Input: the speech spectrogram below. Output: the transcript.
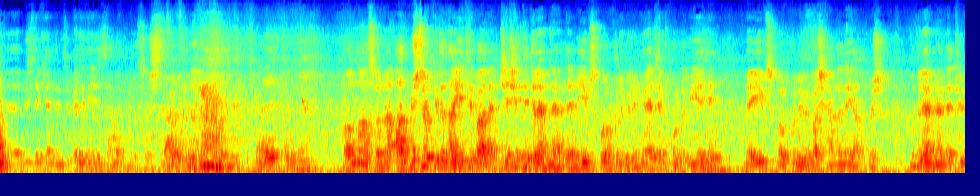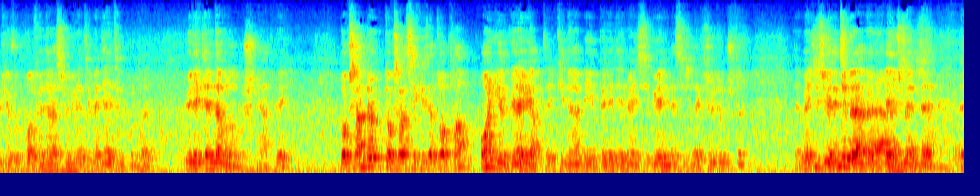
E, biz de kendimizi belediyeci zannediyoruz. Ondan sonra 64 yılından itibaren çeşitli dönemlerde Eyüp Spor Kulübü'nün yönetim kurulu üyeliği ve Eyüp Spor Kulübü Başkanlığı'nı yapmış. Bu dönemlerde Türkiye Futbol Federasyonu Yönetim ve Denetim Kurulu üyeliklerinde bulunmuş Nihat Bey. 94-98'de toplam 10 yıl görev yaptı. İki dönem Eyüp Belediye Meclisi üyeliğine seçilerek sürdürmüştür. E, Meclis üyeliğinde beraber encümende. E,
